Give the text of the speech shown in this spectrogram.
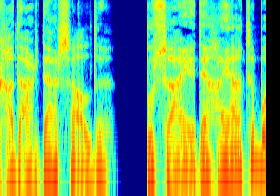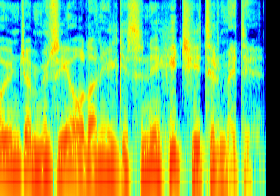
kadar ders aldı. Bu sayede hayatı boyunca müziğe olan ilgisini hiç yitirmedi.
